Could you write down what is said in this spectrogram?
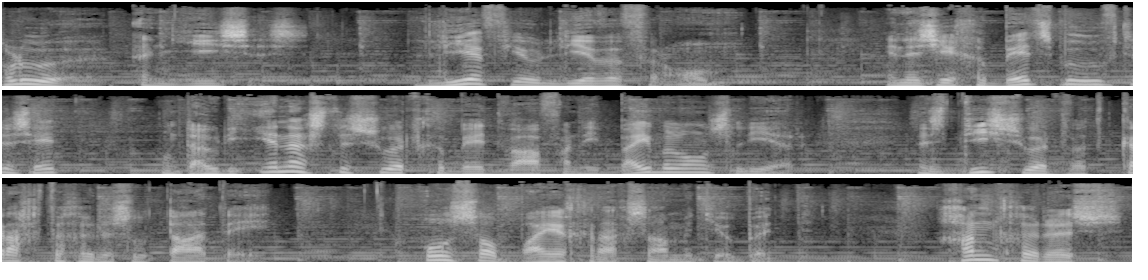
glo in Jesus. Leef jou lewe vir hom. En as jy gebedsbehoeftes het, onthou die enigste soort gebed waarvan die Bybel ons leer, is die soort wat kragtige resultate het. Ons sal baie graag saam met jou bid. Gaan gerus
